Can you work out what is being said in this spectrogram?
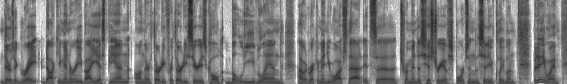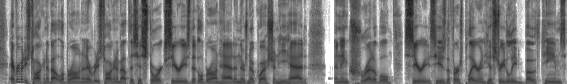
There's a great documentary by ESPN on their 30 for 30 series called Believeland. I would recommend you watch that. It's a tremendous history of sports in the city of Cleveland. But anyway, everybody's talking about LeBron and everybody's talking about this historic series that LeBron had. And there's no question he had an incredible series. He is the first player in history to lead both teams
